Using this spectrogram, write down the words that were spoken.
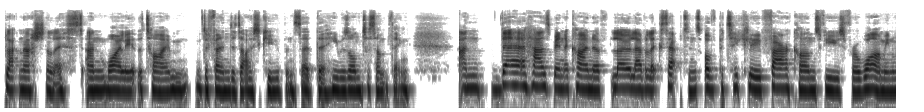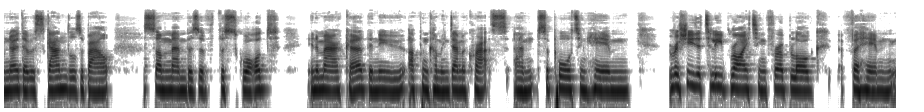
black nationalist. And Wiley at the time defended Ice Cube and said that he was onto something. And there has been a kind of low level acceptance of particularly Farrakhan's views for a while. I mean, we know there were scandals about some members of the squad in America, the new up and coming Democrats, um, supporting him, Rashida Tlaib writing for a blog for him.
